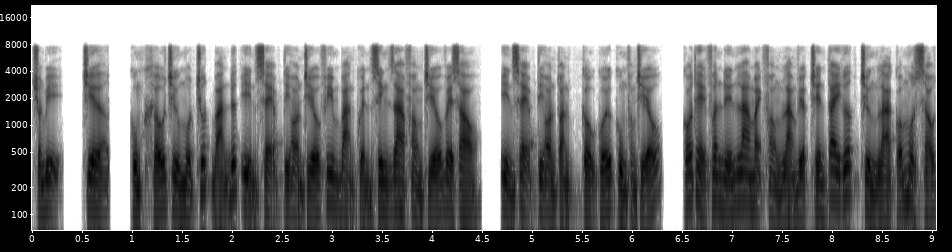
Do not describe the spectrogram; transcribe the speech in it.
chuẩn bị, chia, cùng khấu trừ một chút bán đức ỉn xẹp thì hòn chiếu phim bản quyền sinh ra phòng chiếu về sau ỉn xẹp thì hòn toàn cầu cuối cùng phòng chiếu, có thể phân đến la mạch phòng làm việc trên tay ước chừng là có một sáu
